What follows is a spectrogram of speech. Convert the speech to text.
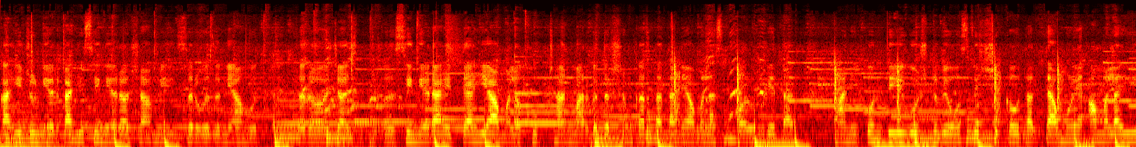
काही ज्युनियर काही सिनियर अशा आम्ही सर्वजणी आहोत. तर ज्या सिनियर आहेत त्याही आम्हाला खूप छान मार्गदर्शन करतात आणि आम्हाला सांभाळून घेतात. आणि कोणतीही गोष्ट व्यवस्थित शिकवतात त्यामुळे आम्हालाही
